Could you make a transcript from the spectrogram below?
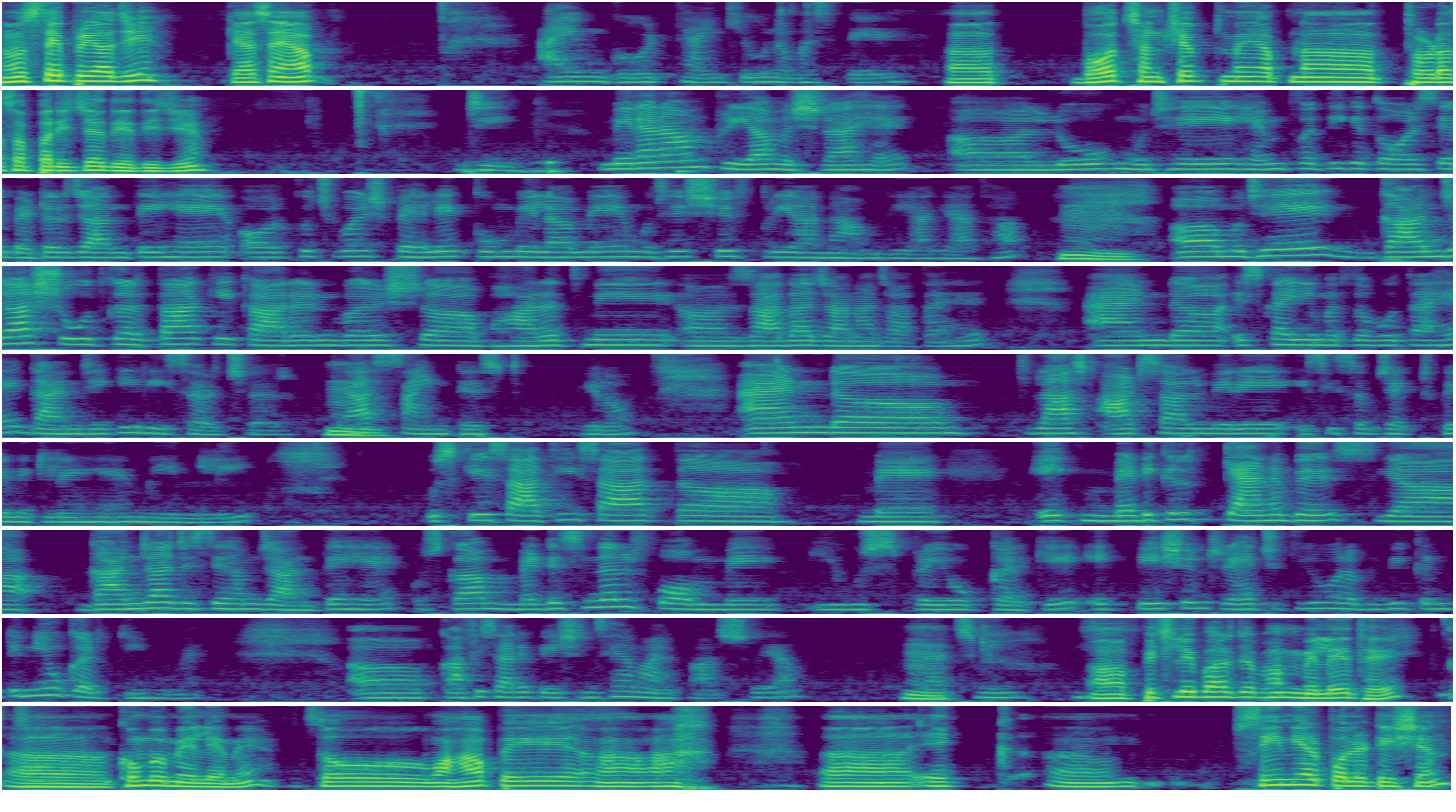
नमस्ते प्रिया जी कैसे हैं आप? I am good thank you नमस्ते। बहुत संक्षिप्त में अपना थोड़ा सा परिचय दे दीजिए। जी मेरा नाम प्रिया मिश्रा है। लोग मुझे हेमवती के तौर से बेटर जानते हैं और कुछ वर्ष पहले कुंभ मेला में मुझे शिव प्रिया नाम दिया गया था। uh, मुझे गांजा शोधकर्ता के कारणवश भारत में ज़्यादा जाना जाता है। एंड इसका ये मतलब होता है गांजे की रिसर्चर या scientist you know and last आठ साल मेरे इसी सब्जेक्ट पे निकले हैं मेनली उसके साथ ही साथ uh, मैं एक मेडिकल कैनबिस या गांजा जिसे हम जानते हैं उसका मेडिसिनल फॉर्म में यूज़ प्रयोग करके एक पेशेंट रह चुकी हूँ और अभी भी कंटिन्यू करती हूँ मैं। uh, काफ़ी सारे पेशेंट्स हैं हमारे पास तो या दैट्स मी पिछली बार जब हम मिले थे कुंभ मेले में तो वहाँ पे आ, आ, एक सीनियर पॉलिटिशियन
